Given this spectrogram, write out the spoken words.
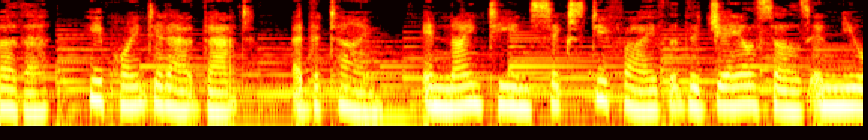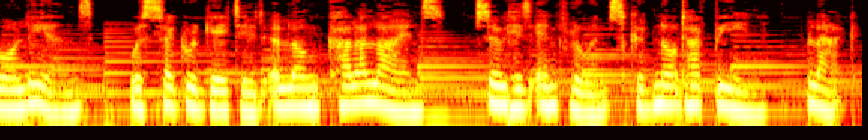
Further, he pointed out that, at the time, in 1965 that the jail cells in New Orleans were segregated along color lines, so his influence could not have been black.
